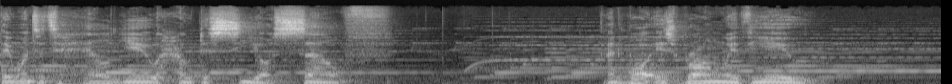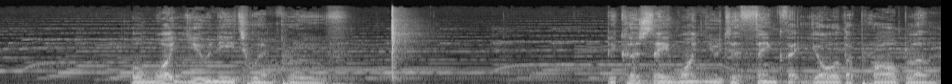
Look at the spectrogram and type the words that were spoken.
They want to tell you how to see yourself and what is wrong with you or what you need to improve. Because they want you to think that you're the problem.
